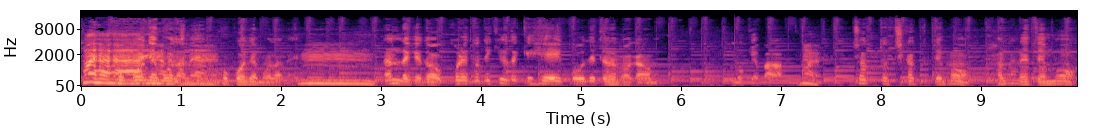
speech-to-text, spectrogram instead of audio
はいはいはい。ここでもダメ、はいここでもダメ。うーん。なんだけど、これとできるだけ平行で手玉が動けば、はい。ちょっと近くても、離れても、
